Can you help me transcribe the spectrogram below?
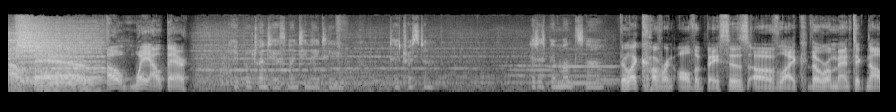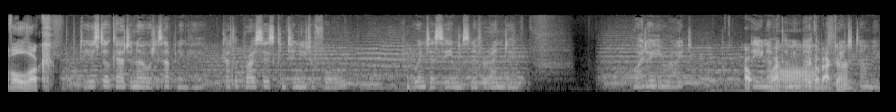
Out there. Oh, way out there. April 20th, 1918. Dear Tristan. It has been months now. They're like covering all the bases of like the romantic novel look. Do you still care to know what is happening here? Cattle prices continue to fall, and winter seems never ending. Why don't you write? Oh, Are you never what? coming Did it go back to her? To tell me.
